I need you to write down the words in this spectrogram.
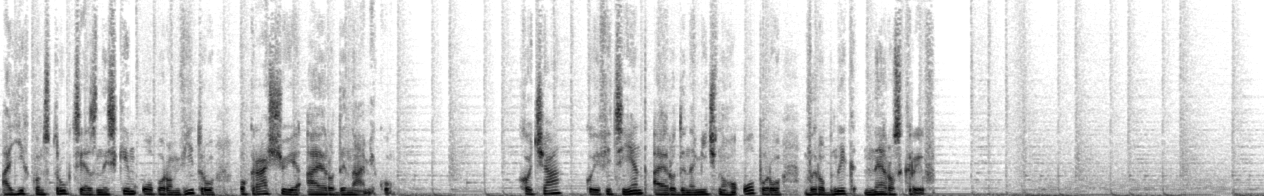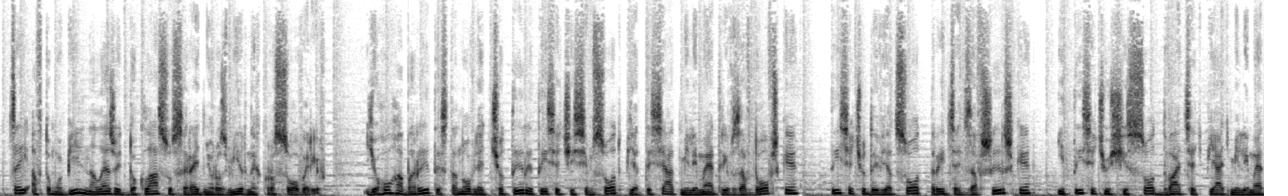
а їх конструкція з низьким опором вітру покращує аеродинаміку. Хоча коефіцієнт аеродинамічного опору виробник не розкрив. Цей автомобіль належить до класу середньорозмірних кросоверів. Його габарити становлять 4750 мм завдовжки, 1930 завширшки і 1625 мм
